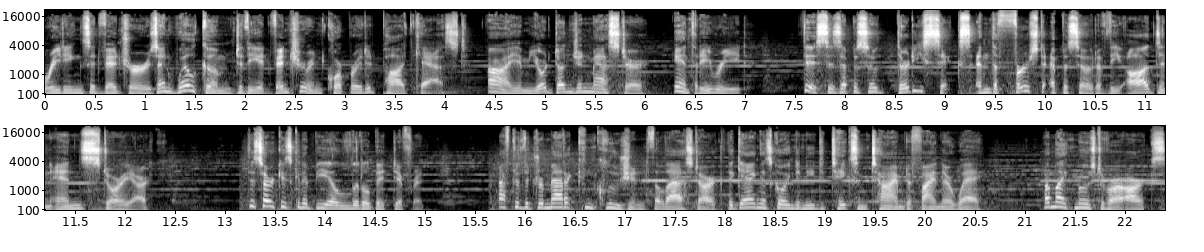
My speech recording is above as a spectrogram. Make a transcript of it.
Greetings, adventurers, and welcome to the Adventure Incorporated podcast. I am your dungeon master, Anthony Reed. This is episode 36 and the first episode of the Odds and Ends story arc. This arc is going to be a little bit different. After the dramatic conclusion to the last arc, the gang is going to need to take some time to find their way. Unlike most of our arcs,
